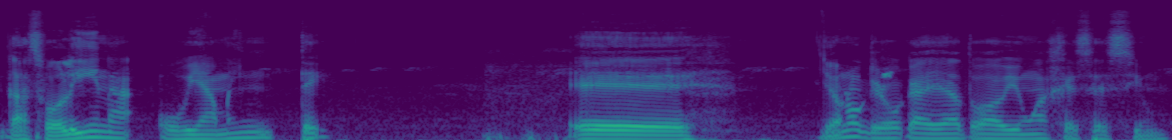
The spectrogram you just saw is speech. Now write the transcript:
gasolina, obviamente. Eh, yo no creo que haya todavía una recesión.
